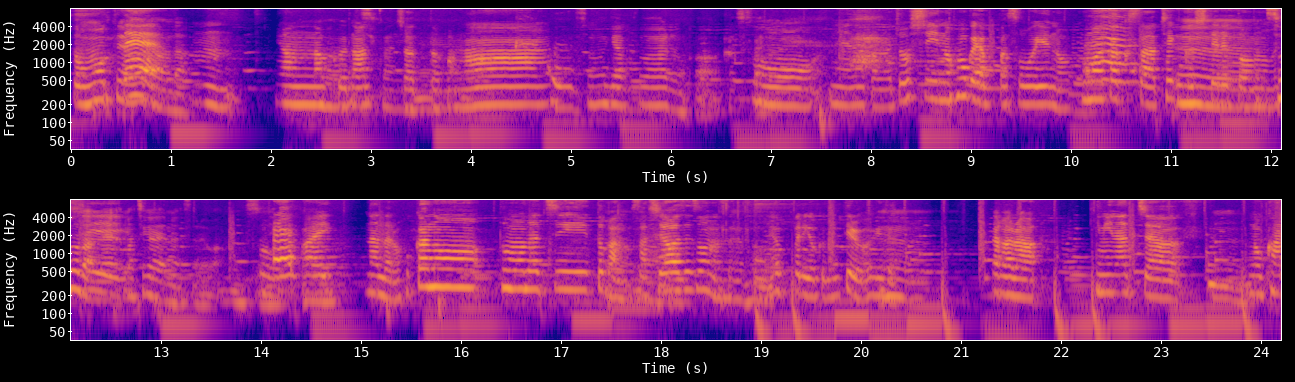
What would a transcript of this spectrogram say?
と思って うんやんなくなっちゃったかな、そのギャップはあるのか。そにうねだから女子の方がやっぱそういうの細かくさチェックしてると思うし、ん。そうだね。間違いないそれは。そう。あいなんだろう他の友達とかのさ、幸せそうな姿もやっぱりよく見てるわけじゃん、だから気になっちゃうんうのか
